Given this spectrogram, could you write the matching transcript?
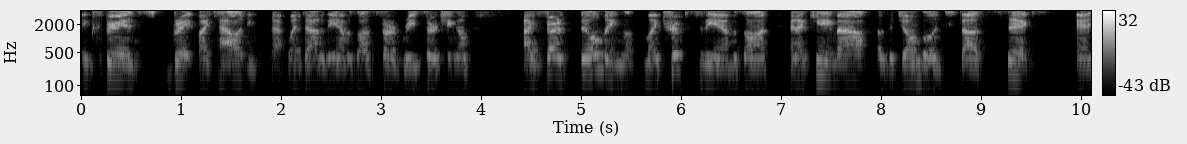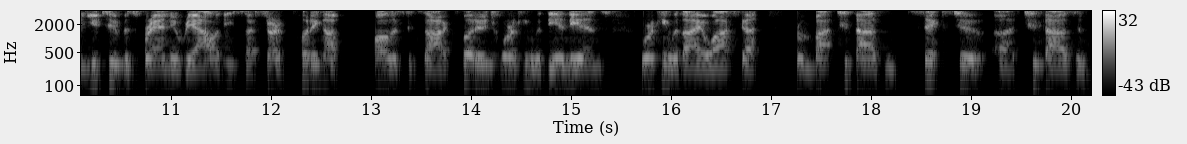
experienced great vitality with that. Went down to the Amazon, started researching them. I started filming my trips to the Amazon, and I came out of the jungle in 2006, and YouTube was brand new reality. So I started putting up all this exotic footage, working with the Indians, working with ayahuasca from about 2006 to uh, 2000,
